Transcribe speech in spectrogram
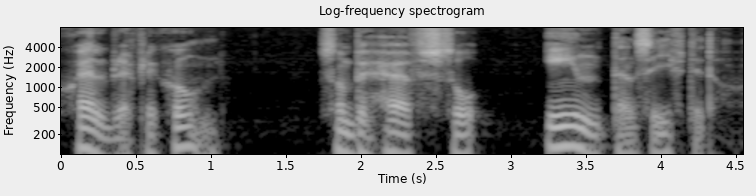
självreflektion som behövs så intensivt idag.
